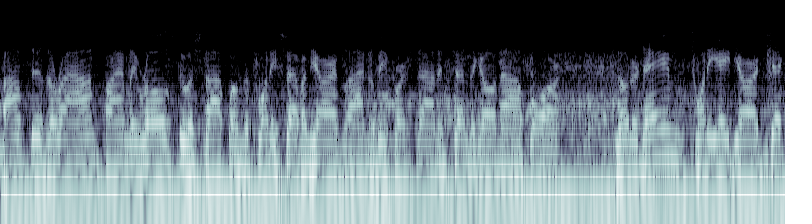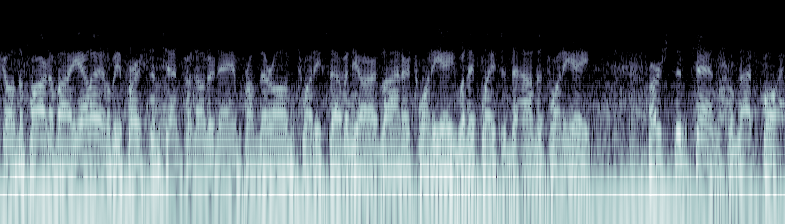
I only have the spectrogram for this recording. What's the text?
bounces around, finally rolls to a stop on the 27-yard line. It'll be first down and 10 to go now for Notre Dame. 28-yard kick on the part of Ayala. It'll be first and 10 for Notre Dame from their own 27-yard line, or 28 when they place it down to 28. First and 10 from that point.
